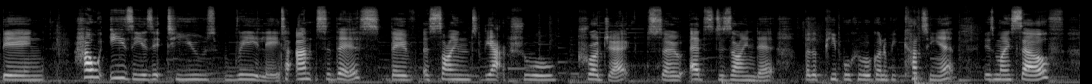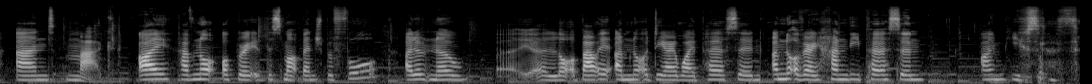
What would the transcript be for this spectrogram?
being how easy is it to use really? To answer this, they've assigned the actual project, so Ed's designed it, but the people who are going to be cutting it is myself and Mac. I have not operated the Smart Bench before, I don't know uh, a lot about it, I'm not a DIY person, I'm not a very handy person, I'm useless.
